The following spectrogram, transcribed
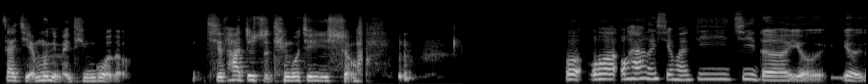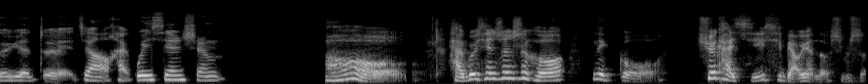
在节目里面听过的，其他就只听过这一首。我我我还很喜欢第一季的有有一个乐队叫海龟先生。哦，海龟先生是和那个薛凯琪一起表演的，是不是？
